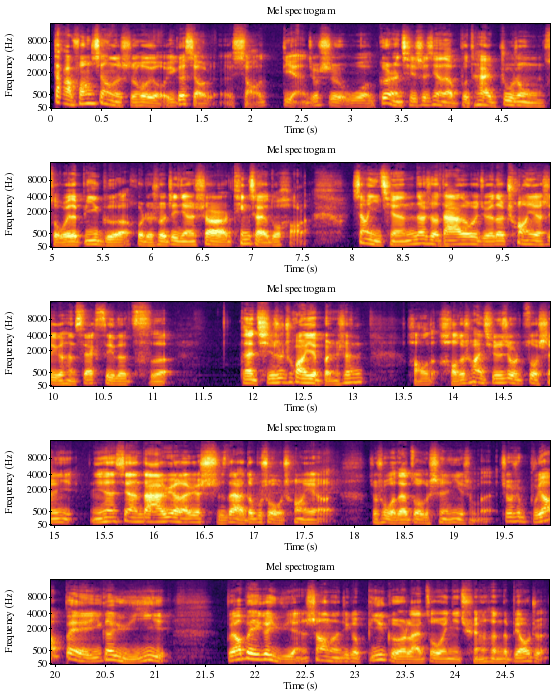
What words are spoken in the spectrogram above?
大方向的时候，有一个小小点，就是我个人其实现在不太注重所谓的逼格，或者说这件事儿听起来有多好了。像以前的时候，大家都会觉得创业是一个很 sexy 的词，但其实创业本身好的好的创业其实就是做生意。你看现在大家越来越实在，都不说我创业了，就说我在做个生意什么的，就是不要被一个语义，不要被一个语言上的这个逼格来作为你权衡的标准。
